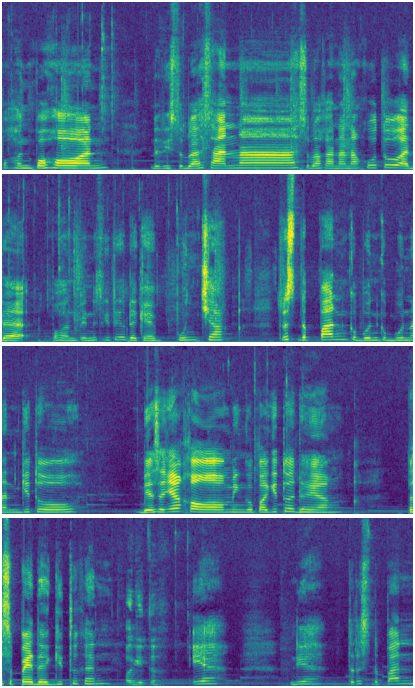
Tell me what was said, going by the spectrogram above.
pohon-pohon. Dari sebelah sana, sebelah kanan aku tuh ada pohon pinus gitu udah kayak puncak. Terus depan kebun-kebunan gitu. Biasanya kalau minggu pagi tuh ada yang pesepeda gitu kan. Oh gitu. Iya, dia. Terus depan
